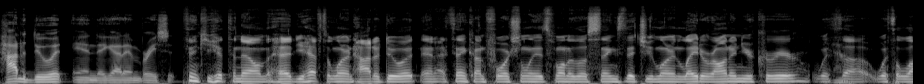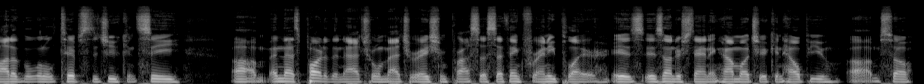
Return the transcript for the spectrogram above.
how to do it and they got to embrace it. I think you hit the nail on the head. You have to learn how to do it, and I think unfortunately it's one of those things that you learn later on in your career with yeah. uh, with a lot of the little tips that you can see um, and that's part of the natural maturation process. I think for any player is is understanding how much it can help you. Um, so,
